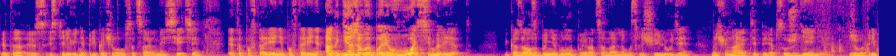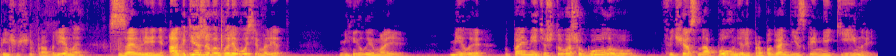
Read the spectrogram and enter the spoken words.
это из, телевидения перекочевало в социальные сети, это повторение, повторение. А где же вы были в 8 лет? И, казалось бы, не глупые, рационально мыслящие люди начинают теперь обсуждение животрепещущей проблемы с заявлением, а где же вы были 8 лет? Милые мои, милые, вы поймите, что вашу голову сейчас наполнили пропагандистской мекиной,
